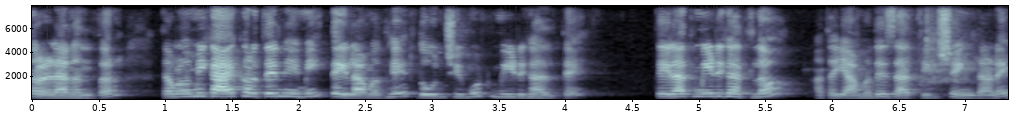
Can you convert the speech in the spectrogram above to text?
तळल्यानंतर त्यामुळे मी काय करते नेहमी तेलामध्ये दोन चिमूट मीठ घालते. तेलात मीठ घातलं आता यामध्ये जातील शेंगदाणे.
